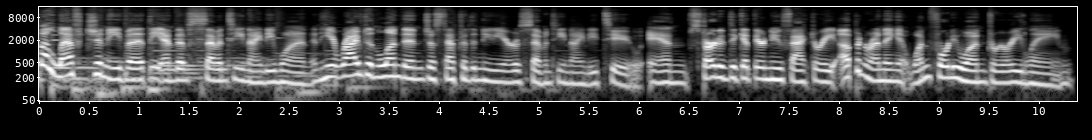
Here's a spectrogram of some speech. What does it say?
Schweppe left Geneva at the end of 1791, and he arrived in London just after the new year of 1792 and started to get their new factory up and running at 141 Drury Lane.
